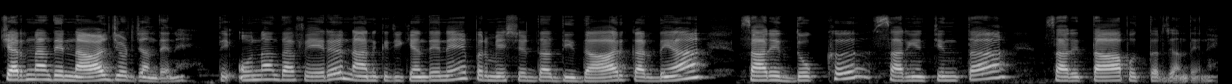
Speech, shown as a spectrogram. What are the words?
ਚਰਨਾਂ ਦੇ ਨਾਲ ਜੁੜ ਜਾਂਦੇ ਨੇ। ਤੇ ਉਹਨਾਂ ਦਾ ਫਿਰ ਨਾਨਕ ਜੀ ਕਹਿੰਦੇ ਨੇ, ਪਰਮੇਸ਼ਰ ਦਾ ਦੀਦਾਰ ਕਰਦਿਆਂ ਸਾਰੇ ਦੁੱਖ, ਸਾਰੀਆਂ ਚਿੰਤਾ, ਸਾਰੇ ਤਾਪ ਉਤਰ ਜਾਂਦੇ ਨੇ।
